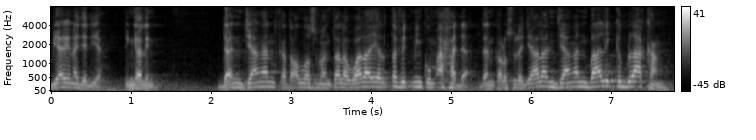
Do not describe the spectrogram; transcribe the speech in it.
Biarin aja dia tinggalin. Dan jangan kata Allah Subhanahu wa taala wala yaltafit minkum ahada. Dan kalau sudah jalan jangan balik ke belakang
